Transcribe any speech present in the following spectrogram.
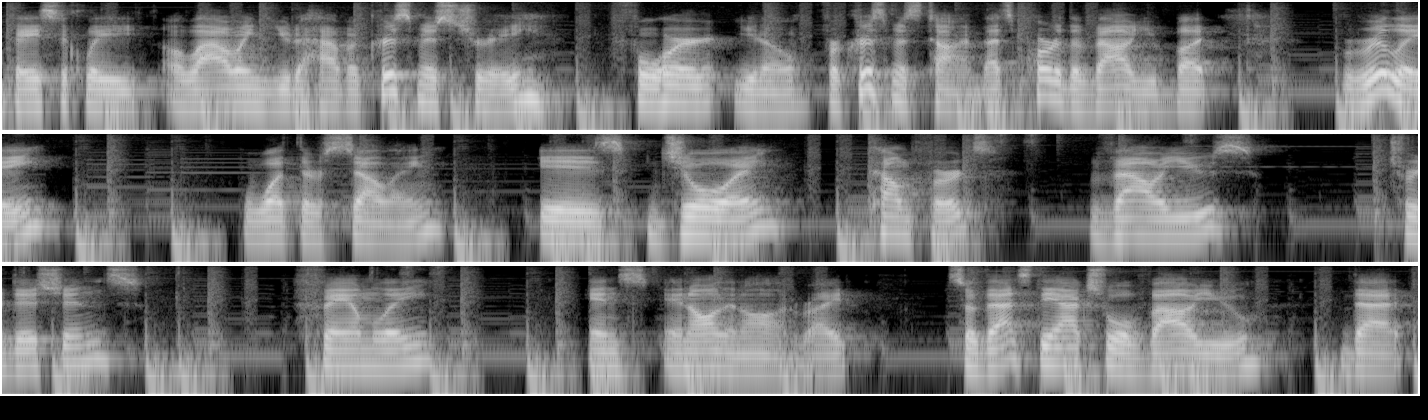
basically allowing you to have a Christmas tree for, you know, for Christmas time. That's part of the value. But really, what they're selling is joy, comfort, values, traditions, family, and, and on and on, right? So that's the actual value that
